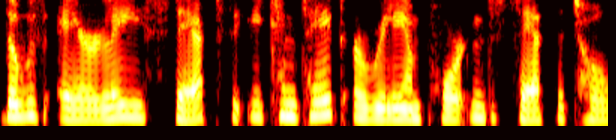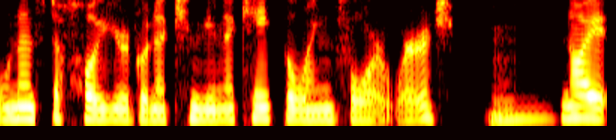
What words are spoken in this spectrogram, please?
those early steps that you can take are really important to set the tone as to how you're going to communicate going forward. Mm. Now,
